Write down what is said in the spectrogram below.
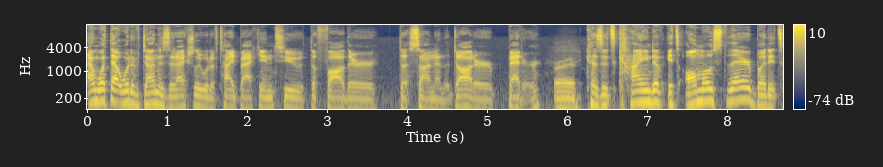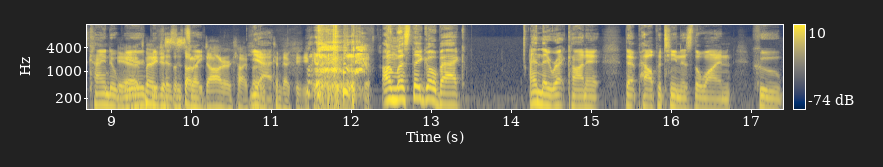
and what that would have done is it actually would have tied back into the father the son and the daughter better Right. because it's kind of it's almost there but it's kind of Yeah, weird it's maybe because just the it's son like and daughter type Yeah. of connected. You unless they go back and they retcon it that Palpatine is the one who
